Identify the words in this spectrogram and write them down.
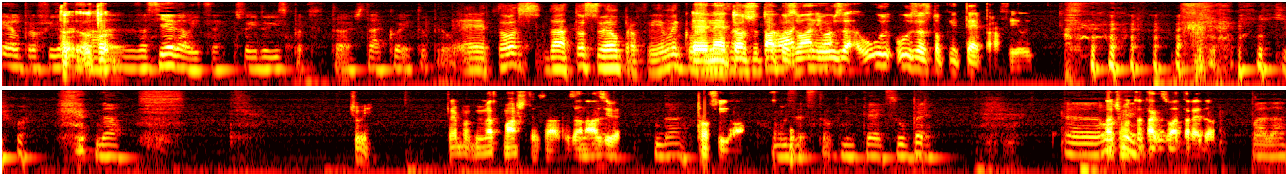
L profile To- za, to- za sjedalice što idu ispod. To je šta, koji je to prvo? E, to su, da, to su L profili. koji, E, ne, to su takozvani ovako- uza, u- uzastopni T profili. da. Treba bi imat mašte za, za nazive Da, profila. uzastopni te, super. E, Da ćemo ok, to tak zvati redovno. pa da.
